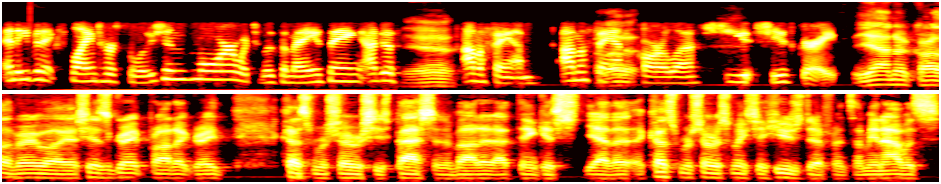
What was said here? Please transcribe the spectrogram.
and even explained her solutions more, which was amazing. I just, yeah. I'm a fan. I'm a fan of Carla. She, she's great. Yeah, I know Carla very well. Yeah, she has a great product, great customer service. She's passionate about it. I think it's, yeah, the customer service makes a huge difference. I mean, I was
